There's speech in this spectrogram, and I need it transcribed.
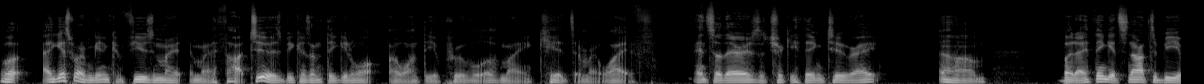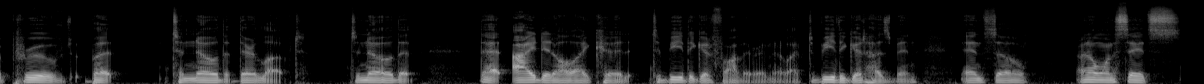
well, I guess where I'm getting confused in my in my thought too is because I'm thinking, well, I want the approval of my kids or my wife. And so there is a tricky thing too, right? Um, but I think it's not to be approved, but to know that they're loved, to know that that I did all I could to be the good father in their life, to be the good husband. And so I don't want to say it's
